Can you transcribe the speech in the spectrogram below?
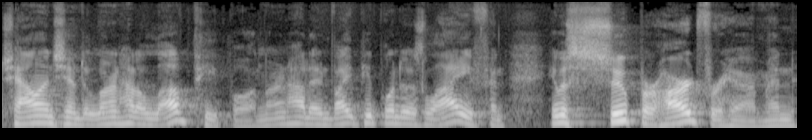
challenge him to learn how to love people and learn how to invite people into his life. And it was super hard for him. And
